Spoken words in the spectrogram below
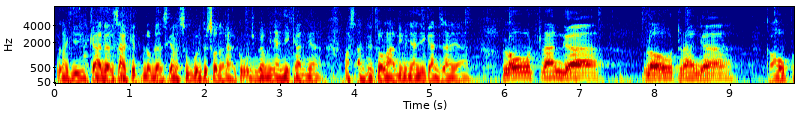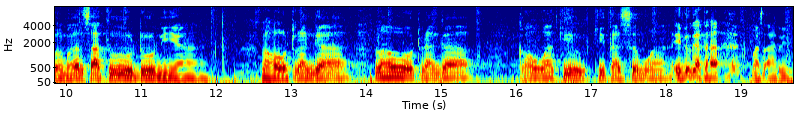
lagi keadaan sakit mudah-mudahan segera sembuh itu saudaraku juga menyanyikannya. Mas Andri Tolani menyanyikan saya Lo Rangga Lo Rangga kau pemersatu dunia. Lo Rangga Laut Rangga, kau wakil kita semua. Itu kata Mas Ari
